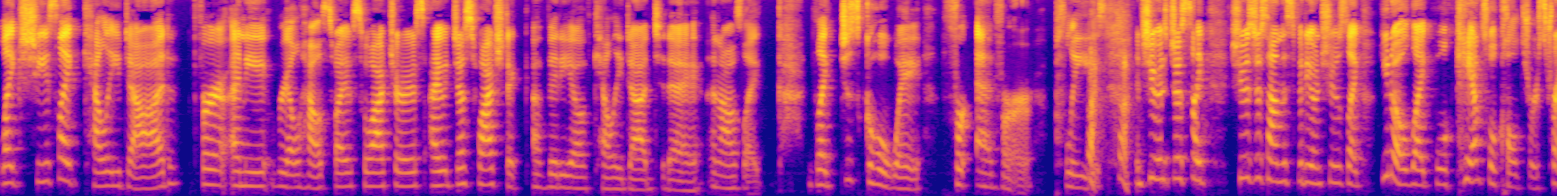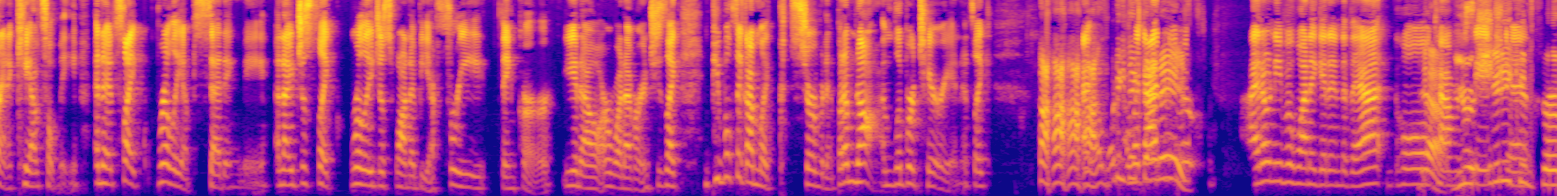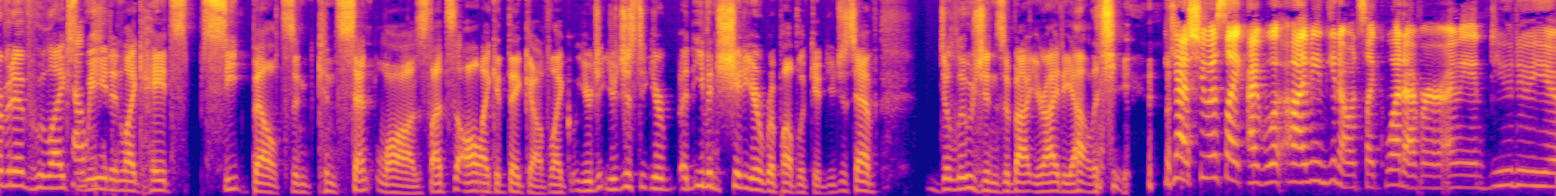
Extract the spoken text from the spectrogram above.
like she's like kelly dodd for any Real Housewives watchers, I just watched a, a, video of Kelly Dodd today, and I was like, God, like just go away forever, please. and she was just like, she was just on this video, and she was like, you know, like, well, cancel culture is trying to cancel me, and it's like really upsetting me, and I just like really just want to be a free thinker, you know, or whatever. And she's like, people think I'm like conservative, but I'm not. I'm libertarian. It's like. I, what do you think like, that is? I don't even want to get into that whole yeah, conversation. You're a shitty conservative who likes weed and like hates seat belts and consent laws. That's all I could think of. Like you're you're just you're an even shittier Republican. You just have delusions about your ideology. yeah, she was like, I, w- I mean, you know, it's like whatever. I mean, you do you,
